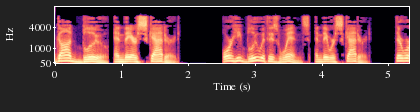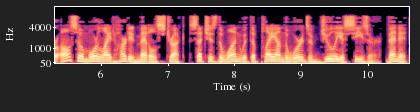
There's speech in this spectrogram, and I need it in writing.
God blew, and they are scattered, or he blew with his winds, and they were scattered. There were also more light-hearted medals struck, such as the one with the play on the words of Julius Caesar, venit,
